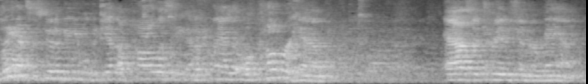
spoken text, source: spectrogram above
Lance is going to be able to get a policy and a plan that will cover him as a transgender man.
